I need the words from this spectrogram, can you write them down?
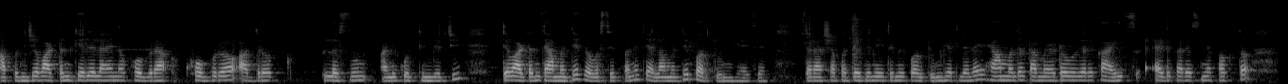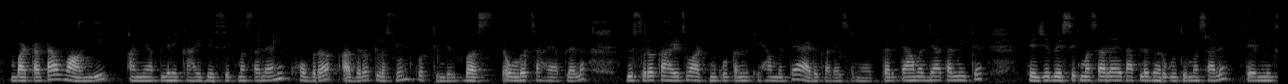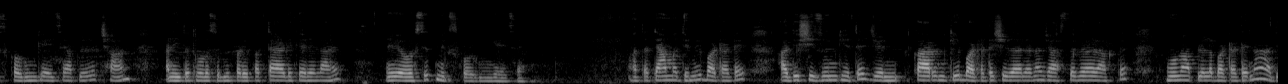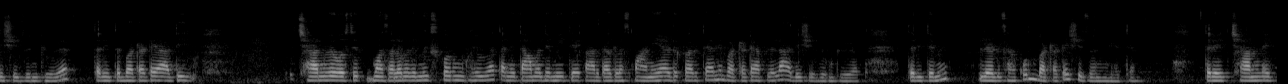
आपण जे वाटण केलेलं आहे ना खोबरा खोबरं अद्रक लसूण आणि कोथिंबीरची ते वाटण त्यामध्ये व्यवस्थितपणे तेलामध्ये परतून घ्यायचं आहे तर अशा पद्धतीने इथे मी परतून घेतलेलं आहे. ह्यामध्ये टमॅटो वगैरे काहीच ॲड करायचं नाही. फक्त बटाटा वांगी आणि आपले हे काही बेसिक मसाले आणि खोबरं अद्रक लसूण कोथिंबीर बस एवढंच आहे आपल्याला. दुसरं काहीच वाटण कुटण ह्यामध्ये ॲड करायचं नाही. तर त्यामध्ये आता मी इथे हे जे बेसिक मसाले आहेत आपले घरगुती मसाले ते मिक्स करून घ्यायचे आपल्याला छान. आणि इथं थोडंसं मी कढीपत्ता ॲड केलेला आहे. आणि व्यवस्थित मिक्स करून घ्यायचं आहे आता त्यामध्ये मी बटाटे आधी शिजून घेते जे कारण की बटाटे शिजायला ना जास्त वेळ लागते म्हणून आपल्याला बटाटे ना आधी शिजून घेऊयात. तर इथं बटाटे आधी छान व्यवस्थित मसाल्यामध्ये मिक्स करून घेऊयात आणि त्यामध्ये मी ते एक अर्धा ग्लास पाणी ॲड करते आणि बटाटे आपल्याला आधी शिजून घेऊयात. तर इथे मी प्लेट झाकून बटाटे शिजवून घेते. तर एक छान एक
